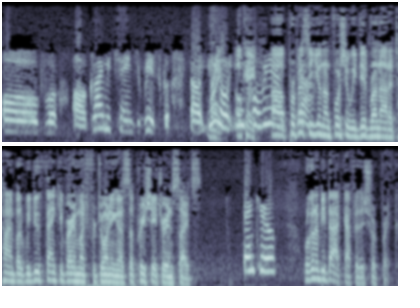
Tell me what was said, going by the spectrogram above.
of uh, climate change risk. Uh, you right. know, in okay. Korea, uh, Professor yeah. Yoon, unfortunately, we did run out of time, but we do thank you very much for joining us. Appreciate your insights. Thank you. We're going to be back after this short break.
